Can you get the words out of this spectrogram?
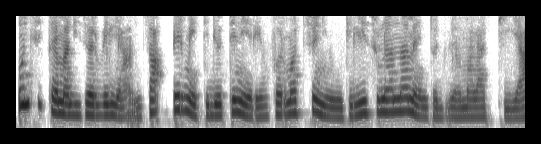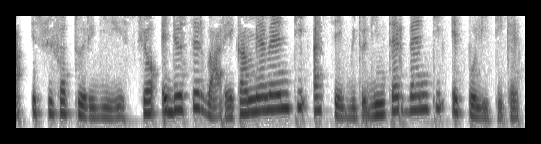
Un sistema di sorveglianza permette di ottenere informazioni utili sull'andamento di una malattia e sui fattori di rischio e di osservare i cambiamenti a seguito di interventi e politiche.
